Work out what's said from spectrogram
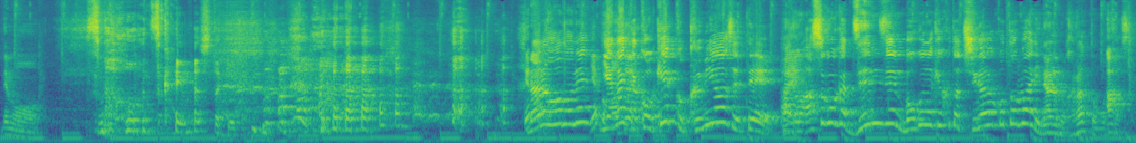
でもスマホを使いましたけど。なるほどね。いやなんかこう結構組み合わせて、はい。あのあそこが全然僕の曲と違う言葉になるのかなと思ったんですよ。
